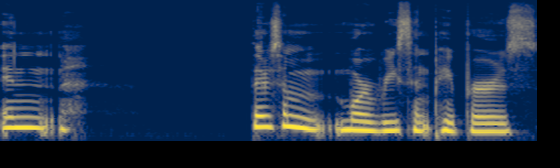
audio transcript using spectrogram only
in there's some more recent papers,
